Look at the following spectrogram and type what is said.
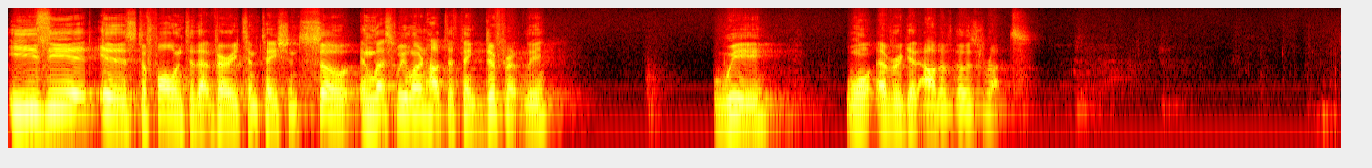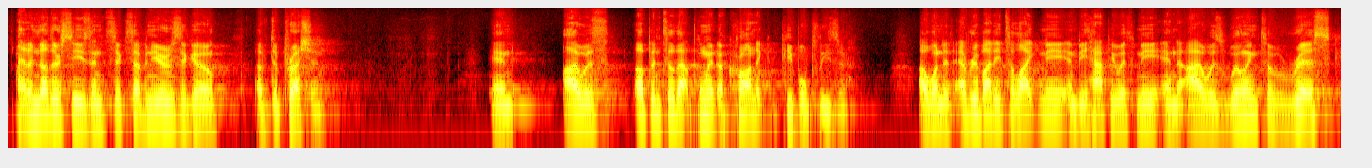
easy it is to fall into that very temptation. So, unless we learn how to think differently, we won't ever get out of those ruts. At another season, six, seven years ago, of depression. And I was, up until that point, a chronic people pleaser. I wanted everybody to like me and be happy with me, and I was willing to risk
